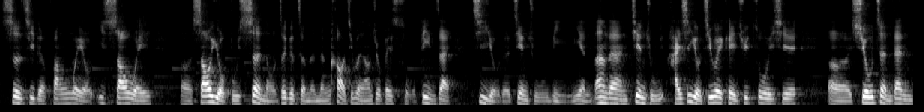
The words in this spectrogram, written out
设计的方位哦，一稍微呃稍有不慎哦，这个整个能耗基本上就被锁定在既有的建筑里面。当然，当然建筑还是有机会可以去做一些呃修正，但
